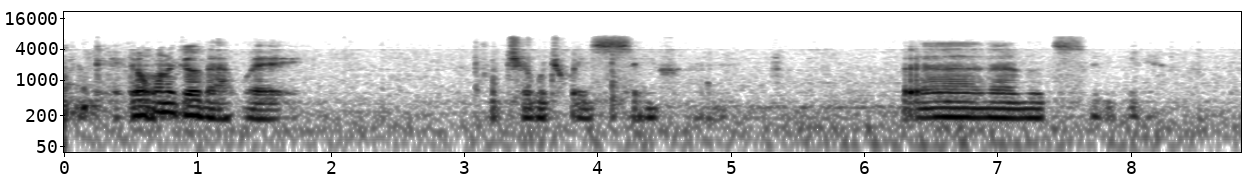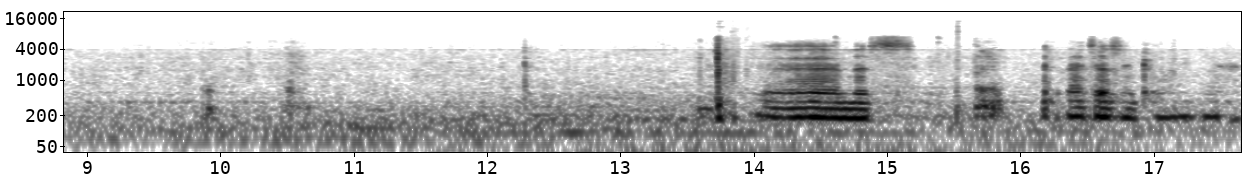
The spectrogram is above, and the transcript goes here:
Okay, don't want to go that way. Not sure which way is safe. And then let's see. And this that doesn't go anywhere.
